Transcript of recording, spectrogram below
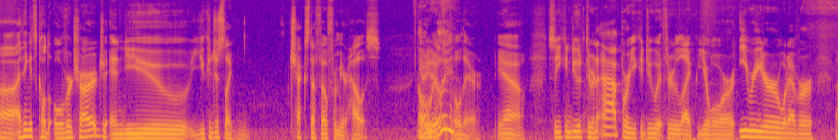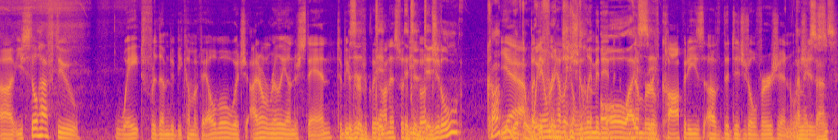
Uh, I think it's called Overcharge, and you you can just like check stuff out from your house. You Oh, have to really? Go there. Yeah. So you can do it through an app, or you could do it through like your e-reader or whatever. Uh, you still have to wait for them to become available, which I don't really understand. To be Is perfectly di- honest with it's you, a digital copy. yeah, you have to but they only have like a limited oh, number see. of copies of the digital version, which makes is sense.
